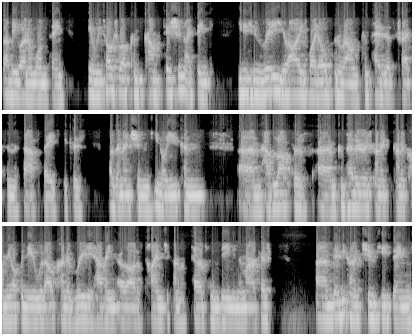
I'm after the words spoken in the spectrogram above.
That'd be one of one thing. You know, we talked about com- competition. I think you need to be really your eyes wide open around competitive threats in the SaaS space because, as I mentioned, you know, you can um, have lots of um, competitors kind of kind of coming up in you without kind of really having a lot of time to kind of prepare for them being in the market. Um, they'd be kind of two key things.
